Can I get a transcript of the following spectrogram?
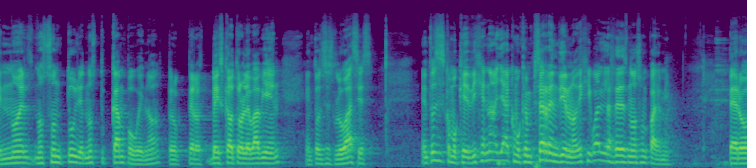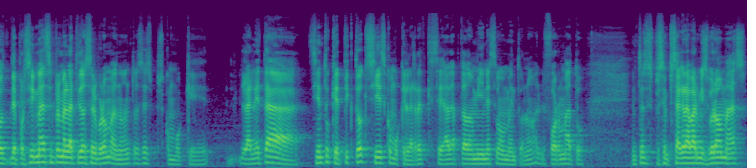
que no, son tuyas, no es tu campo, güey, ¿no? Pero, pero ves que a otro le va bien, entonces lo haces. Entonces como que dije, no, ya, como que empecé a rendir, ¿no? Dije, igual las redes no son para mí. Pero de por sí me, siempre me ha latido hacer bromas, ¿no? Entonces, pues como que, la neta, siento que TikTok sí es como que la red que se ha adaptado a mí en este momento, ¿no? El formato. Entonces, pues empecé a grabar mis bromas,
